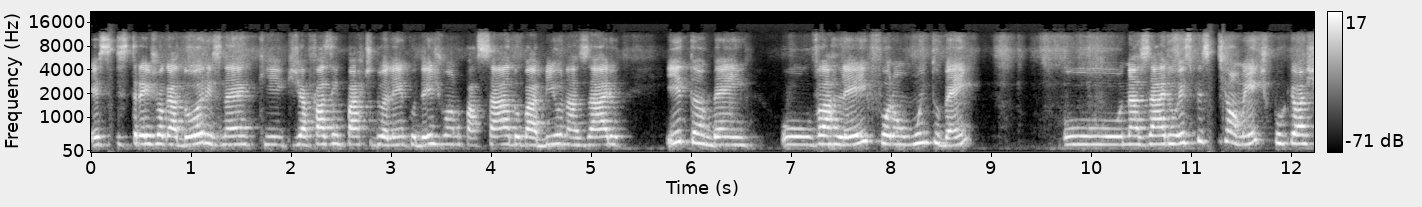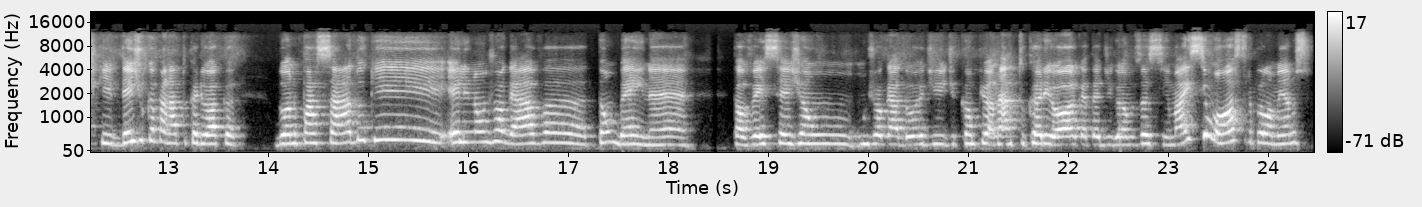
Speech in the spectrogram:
Esses três jogadores, né, que, que já fazem parte do elenco desde o ano passado, o Babi, o Nazário e também o Varley, foram muito bem. O Nazário, especialmente, porque eu acho que desde o Campeonato Carioca do ano passado que ele não jogava tão bem, né? Talvez seja um, um jogador de, de, campeonato carioca, até digamos assim, mas se mostra pelo menos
